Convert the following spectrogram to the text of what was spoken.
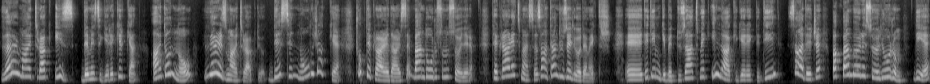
where my truck is demesi gerekirken I don't know Where is my truck diyor. Desin ne olacak ki? Çok tekrar ederse ben doğrusunu söylerim. Tekrar etmezse zaten düzeliyor demektir. Ee, dediğim gibi düzeltmek illaki gerekli değil. Sadece bak ben böyle söylüyorum diye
